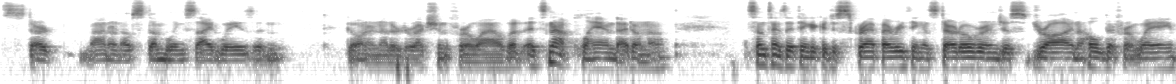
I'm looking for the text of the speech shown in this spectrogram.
start, I don't know, stumbling sideways and go in another direction for a while. But it's not planned. I don't know. Sometimes I think I could just scrap everything and start over and just draw in a whole different way,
